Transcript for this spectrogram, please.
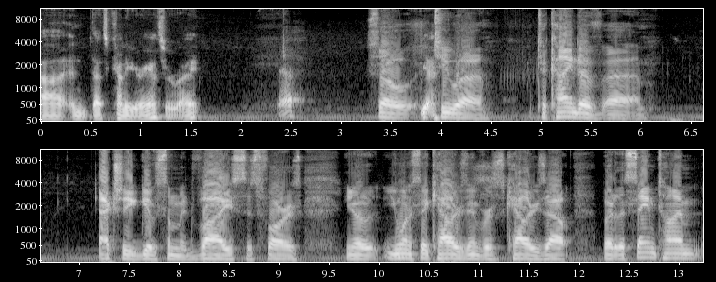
Uh, and that's kind of your answer, right? yeah So Yeah. to uh, to kind of uh, actually give some advice as far as you know, you want to say calories in versus calories out, but at the same time,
